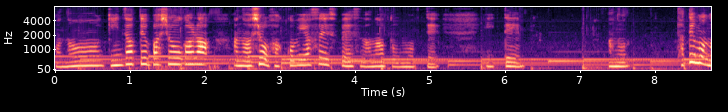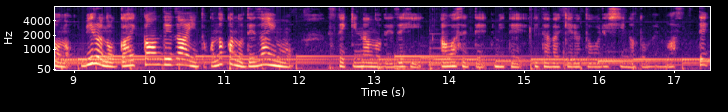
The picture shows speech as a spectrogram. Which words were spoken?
かな。銀座っていう場所柄、あの、足を運びやすいスペースだなと思っていて、あの、建物のビルの外観デザインとか中のデザインも素敵なので、ぜひ合わせて見ていただけると嬉しいなと思います。で、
